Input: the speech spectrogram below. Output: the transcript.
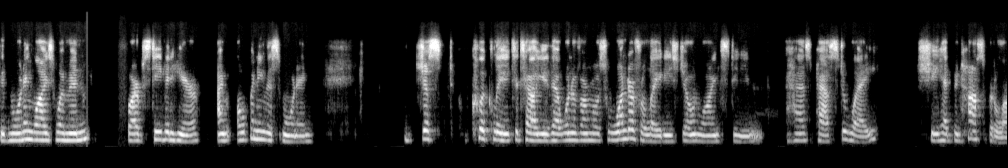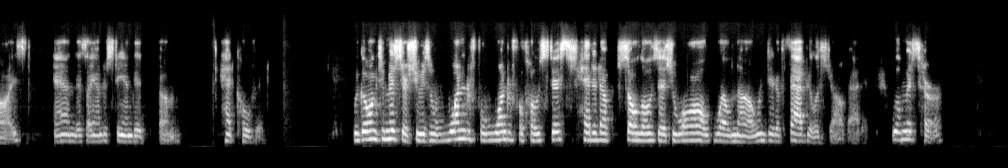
Good morning, Y's Women. Barb Stephen here. I'm opening this morning just quickly to tell you that one of our most wonderful ladies, Joan Weinstein, has passed away. She had been hospitalized and, as I understand it, um, had COVID. We're going to miss her. She was a wonderful, wonderful hostess, headed up solos, as you all well know, and did a fabulous job at it. We'll miss her.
